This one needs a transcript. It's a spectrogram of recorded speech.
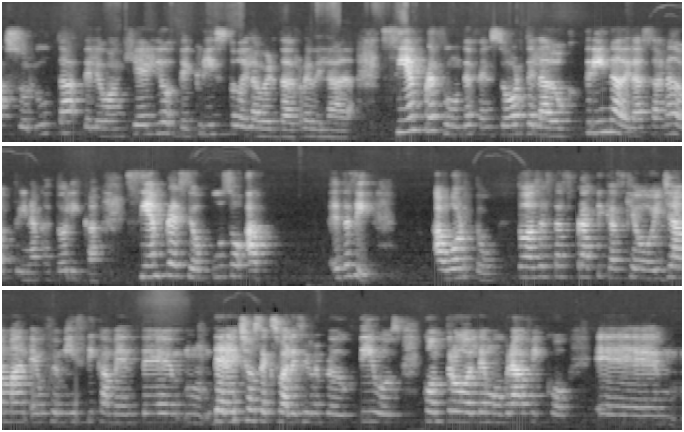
absoluta del Evangelio de Cristo, de la verdad revelada. Siempre fue un defensor de la doctrina, de la sana doctrina católica. Siempre se opuso a, es decir, aborto, todas estas prácticas que hoy llaman eufemísticamente mm, derechos sexuales y reproductivos, control demográfico, eh,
